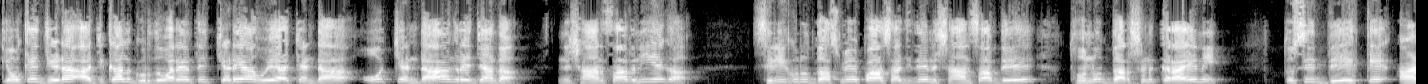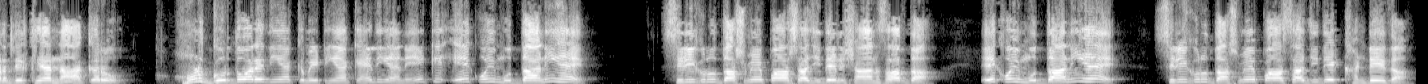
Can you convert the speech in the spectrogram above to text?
ਕਿਉਂਕਿ ਜਿਹੜਾ ਅੱਜ ਕੱਲ ਗੁਰਦੁਆਰਿਆਂ ਤੇ ਚੜਿਆ ਹੋਇਆ ਝੰਡਾ, ਉਹ ਝੰਡਾ ਅੰਗਰੇਜ਼ਾਂ ਦਾ। ਨਿਸ਼ਾਨ ਸਾਹਿਬ ਨਹੀਂ ਹੈਗਾ। ਸ੍ਰੀ ਗੁਰੂ ਦਸਵੇਂ ਪਾਤਸ਼ਾਹ ਜੀ ਦੇ ਨਿਸ਼ਾਨ ਸਾਹਿਬ ਦੇ ਤੁਹਾਨੂੰ ਦਰਸ਼ਨ ਕਰਾਏ ਨੇ। ਤੁਸੀਂ ਦੇਖ ਕੇ ਅਣਦੇਖਿਆ ਨਾ ਕਰੋ। ਹੁਣ ਗੁਰਦੁਆਰੇ ਦੀਆਂ ਕਮੇਟੀਆਂ ਕਹਿੰਦੀਆਂ ਨੇ ਕਿ ਇਹ ਕੋਈ ਮੁੱਦਾ ਨਹੀਂ ਹੈ। ਸ੍ਰੀ ਗੁਰੂ ਦਸਵੇਂ ਪਾਤਸ਼ਾਹ ਜੀ ਦੇ ਨਿਸ਼ਾਨ ਸਾਹਿਬ ਦਾ। ਇਹ ਕੋਈ ਮੁੱਦਾ ਨਹੀਂ ਹੈ ਸ੍ਰੀ ਗੁਰੂ ਦਸਵੇਂ ਪਾਤਸ਼ਾਹ ਜੀ ਦੇ ਖੰਡੇ ਦਾ।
